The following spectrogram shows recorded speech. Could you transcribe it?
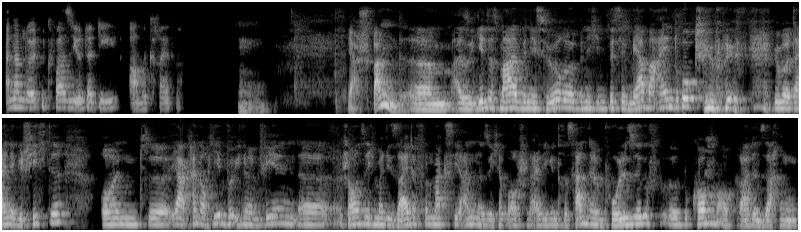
anderen Leuten quasi unter die Arme greife. Mhm. Ja, spannend. Ähm, also jedes Mal, wenn ich es höre, bin ich ein bisschen mehr beeindruckt über, über deine Geschichte. Und äh, ja, kann auch jedem wirklich nur empfehlen, äh, schauen Sie sich mal die Seite von Maxi an. Also ich habe auch schon einige interessante Impulse äh, bekommen, auch gerade in Sachen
